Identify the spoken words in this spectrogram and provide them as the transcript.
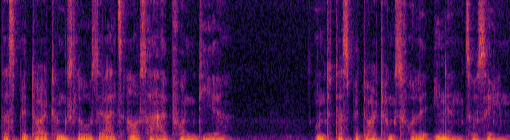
das Bedeutungslose als außerhalb von dir und das Bedeutungsvolle innen zu sehen.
